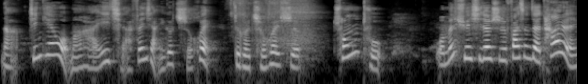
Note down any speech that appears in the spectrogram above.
那今天我们还一起来分享一个词汇，这个词汇是冲突。我们学习的是发生在他人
